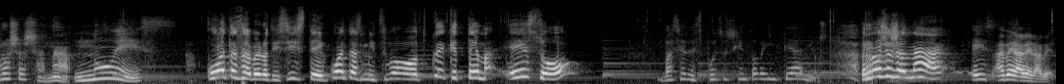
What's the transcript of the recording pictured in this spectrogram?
Rosh Hashanah no es cuántas averot hiciste, cuántas mitzvot, ¿Qué, qué tema. Eso va a ser después de 120 años. Rosh Hashanah es, a ver, a ver, a ver.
